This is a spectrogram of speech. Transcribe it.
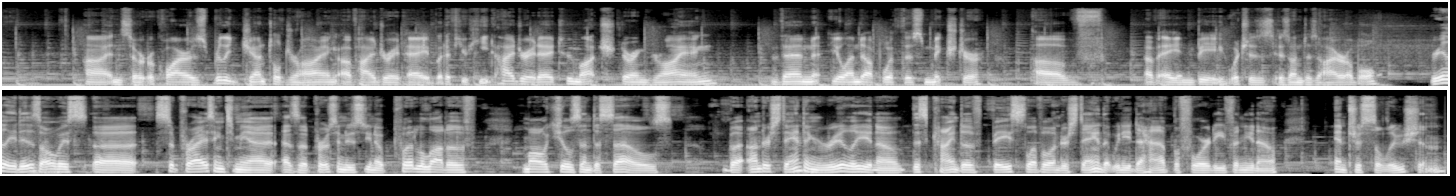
Uh, and so it requires really gentle drying of hydrate A. But if you heat hydrate A too much during drying, then you'll end up with this mixture of of A and B, which is is undesirable. Really, it is always uh, surprising to me uh, as a person who's you know put a lot of molecules into cells but understanding really, you know, this kind of base level understanding that we need to have before it even, you know, enters solution.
